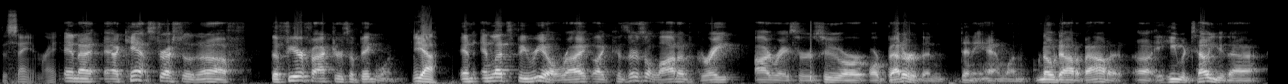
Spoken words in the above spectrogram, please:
the same, right? And I I can't stress it enough. The fear factor is a big one. Yeah. And and let's be real, right? Like cuz there's a lot of great iRacers who are, are better than Denny Hamlin, no doubt about it. Uh, he would tell you that.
